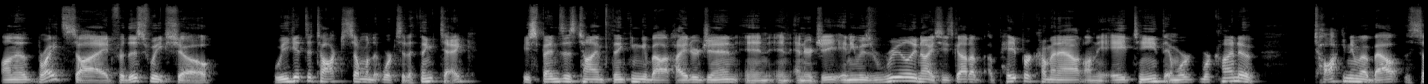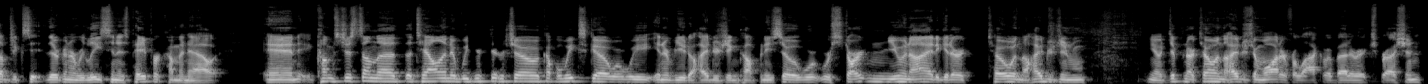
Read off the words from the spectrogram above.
on the bright side, for this week's show, we get to talk to someone that works at a think tank. He spends his time thinking about hydrogen and, and energy, and he was really nice. He's got a, a paper coming out on the 18th, and we're, we're kind of talking to him about the subjects they're going to release in his paper coming out and it comes just on the the tail end of we just did a show a couple weeks ago where we interviewed a hydrogen company. So we're, we're starting you and I to get our toe in the hydrogen, you know, dipping our toe in the hydrogen water for lack of a better expression,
